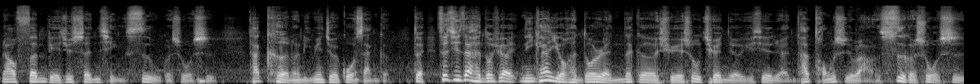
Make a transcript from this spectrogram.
然后分别去申请四五个硕士，他可能里面就会过三个。对，这其实，在很多学校，你看有很多人，那个学术圈有一些人，他同时有四个硕士，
